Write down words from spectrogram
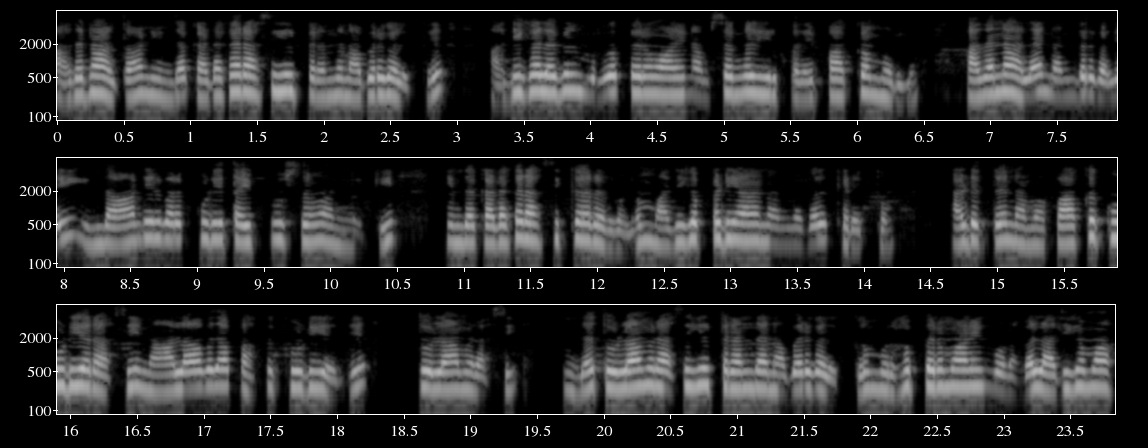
அதனால்தான் இந்த கடகராசியில் பிறந்த நபர்களுக்கு அதிக அளவில் முருகப்பெருமானின் அம்சங்கள் இருப்பதை பார்க்க முடியும். அதனால நண்பர்களே இந்த ஆண்டில் வரக்கூடிய தைப்பூசம் அன்னைக்கு இந்த கடகராசிக்காரர்களும் அதிகப்படியான நன்மைகள் கிடைக்கும். அடுத்து நம்ம பார்க்கக்கூடிய ராசி நாலாவதா பார்க்கக்கூடியது துலாம் ராசி. இந்த துலாம் ராசியில் பிறந்த நபர்களுக்கு முருகப்பெருமானின் குணங்கள் அதிகமாக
